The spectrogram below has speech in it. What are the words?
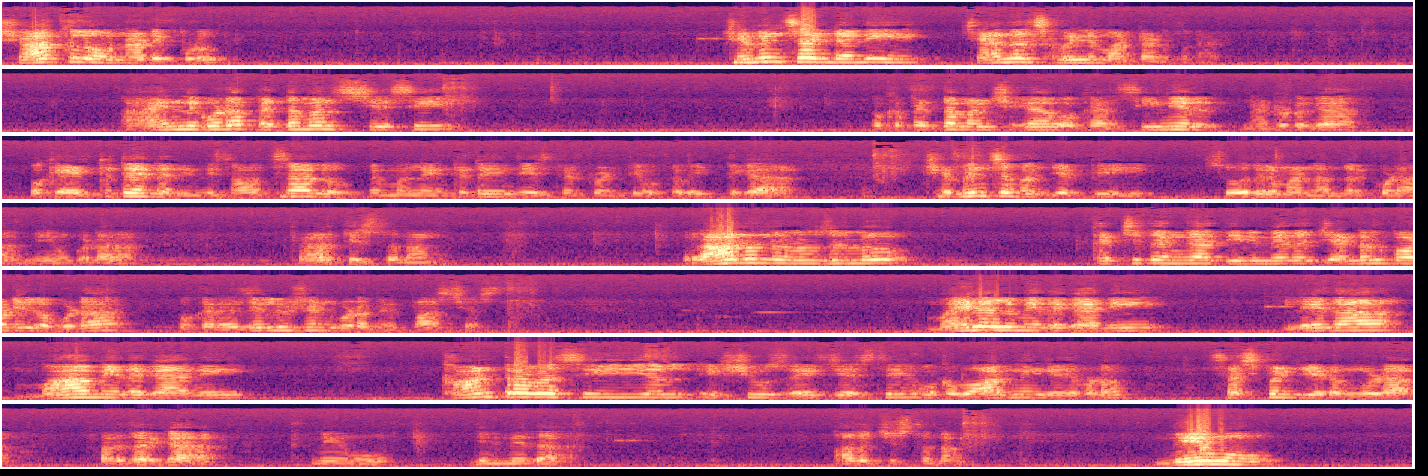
షాక్లో ఉన్నాడు ఇప్పుడు. క్షమించండి అని ఛానల్స్కి వెళ్ళి మాట్లాడుతున్నాడు. ఆయన్ని కూడా పెద్ద మనసు చేసి ఒక పెద్ద మనిషిగా ఒక సీనియర్ నటుడుగా ఒక ఎంటర్టైనర్ ఇన్ని సంవత్సరాలు మిమ్మల్ని ఎంటర్టైన్ చేసినటువంటి ఒక వ్యక్తిగా క్షమించమని చెప్పి సోదరి మండలందరూ కూడా మేము కూడా ప్రార్థిస్తున్నాము రానున్న రోజుల్లో ఖచ్చితంగా దీని మీద జనరల్ బాడీలో కూడా ఒక రెజల్యూషన్ కూడా మేము పాస్ చేస్తాం. మహిళల మీద కానీ లేదా మా మీద కానీ కాంట్రవర్సియల్ ఇష్యూస్ రైజ్ చేస్తే ఒక వార్నింగ్ ఇవ్వడం సస్పెండ్ చేయడం కూడా ఫర్దర్గా మేము దీని మీద ఆలోచిస్తున్నాం. మేము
